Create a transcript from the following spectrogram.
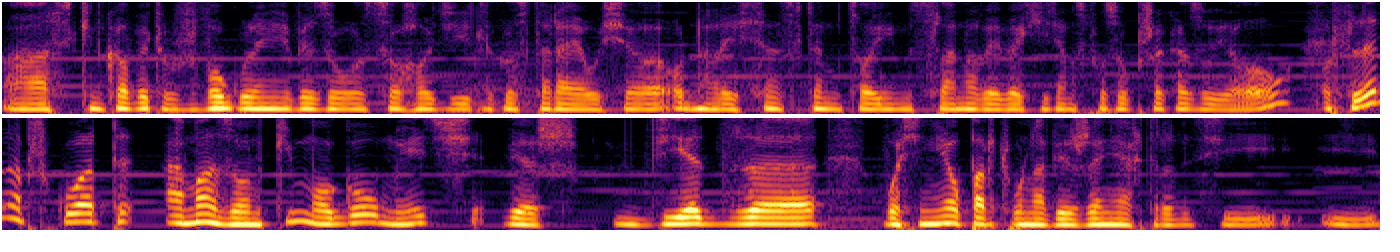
a skinkowie to już w ogóle nie wiedzą o co chodzi, tylko starają się odnaleźć sens w tym, co im slanowie w jakiś tam sposób przekazują. O tyle na przykład Amazonki mogą mieć, wiesz, wiedzę właśnie nie opartą na wierzeniach, tradycji i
